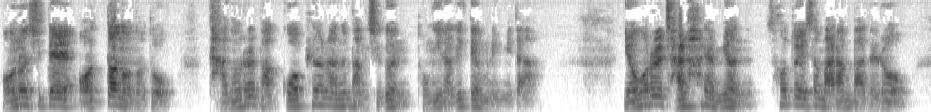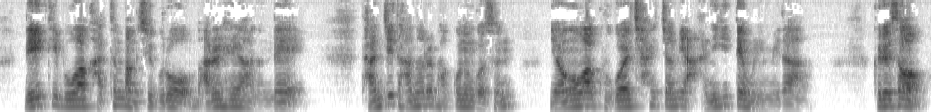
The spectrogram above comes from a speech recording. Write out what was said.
어느 시대 어떤 언어도 단어를 바꾸어 표현하는 방식은 동일하기 때문입니다. 영어를 잘 하려면 서두에서 말한 바대로 네이티브와 같은 방식으로 말을 해야 하는데 단지 단어를 바꾸는 것은 영어와 국어의 차이점이 아니기 때문입니다. 그래서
